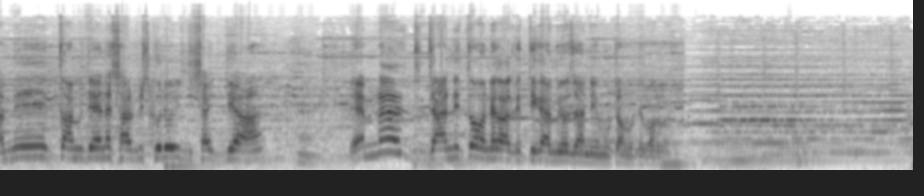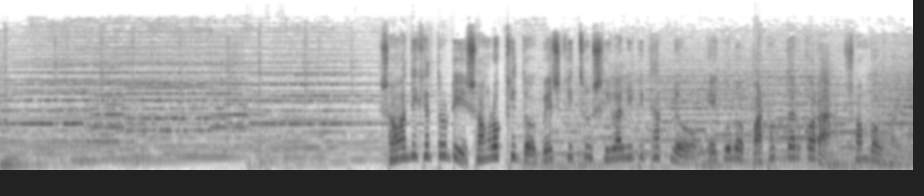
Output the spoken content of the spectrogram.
আমি তো আমি তো এনে সার্ভিস করি ওই সাইড দিয়া। হ্যাঁ। এমনি জানি তো অনেক আগে থেকে আমিও জানি মোটামুটি ভালো। সমাধিক্ষেত্রটি সংরক্ষিত বেশ কিছু শিলালিপি থাকলেও এগুলো পাঠকদার করা সম্ভব হয়নি।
